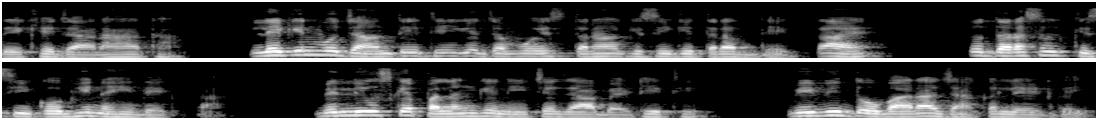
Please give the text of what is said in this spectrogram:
دیکھے جا رہا تھا۔ لیکن وہ جانتی تھی کہ جب وہ اس طرح کسی کی طرف دیکھتا ہے تو دراصل کسی کو بھی نہیں دیکھتا۔ بلی اس کے پلنگ کے نیچے جا بیٹھی تھی۔ بیوی دوبارہ جا کر لیٹ گئی۔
